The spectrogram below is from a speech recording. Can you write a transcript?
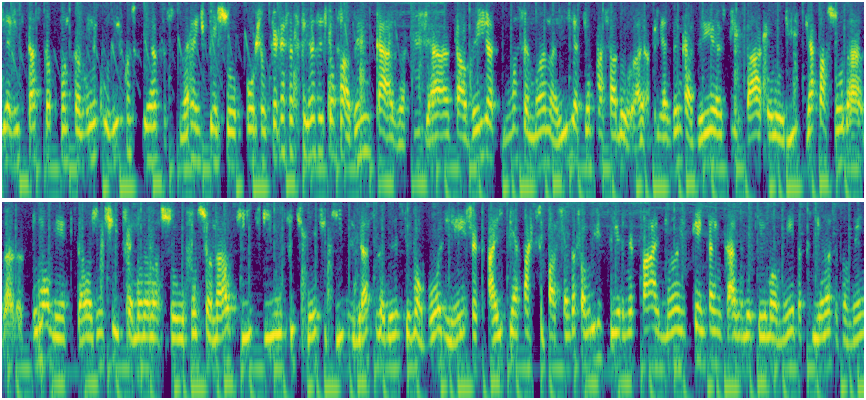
E a gente está se preocupando também, inclusive, com as crianças. Né? A gente pensou, poxa, o que, é que essas crianças estão fazendo em casa? Já, talvez, já uma semana aí, já tinham passado as brincadeiras, pintar, colorir, já passou da, da, do momento. Então, a gente, semana, lançou o Funcional Kids e o Fit Dance e graças a Deus, teve uma boa audiência. Aí tem a participação da família inteira, né? Pai, mãe, quem está em casa naquele momento a criança também,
